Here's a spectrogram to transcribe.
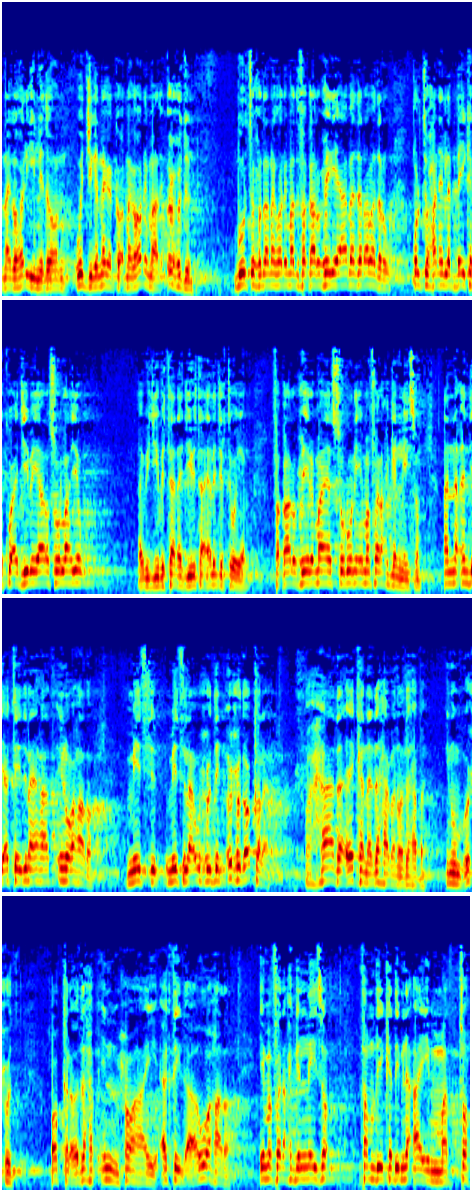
naga hor yimid oon wejiga naga hor imaaday uxudun maa yasurunii ima farax gelinayso? Anna cindii agtaydina inuu ahaado? Mila uxudin uxud oo kale. Haada ee kana dahaban oo dahaba. Inuu uxud oo kale oo dahab in muxuu ahaay agtayd u ahaado. Ima farax gelinayso? Tamdii kadibna ay marto.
